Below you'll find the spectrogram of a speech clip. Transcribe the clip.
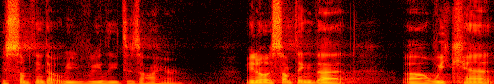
It's something that we really desire. You know, it's something that uh, we can't,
